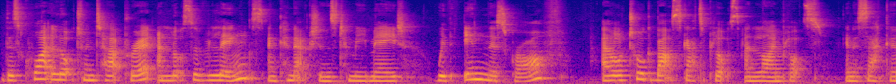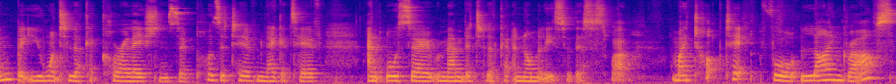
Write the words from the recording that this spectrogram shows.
there's quite a lot to interpret and lots of links and connections to be made within this graph. I will talk about scatter plots and line plots in a second, but you want to look at correlations, so positive, negative, and also remember to look at anomalies for this as well. My top tip for line graphs,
